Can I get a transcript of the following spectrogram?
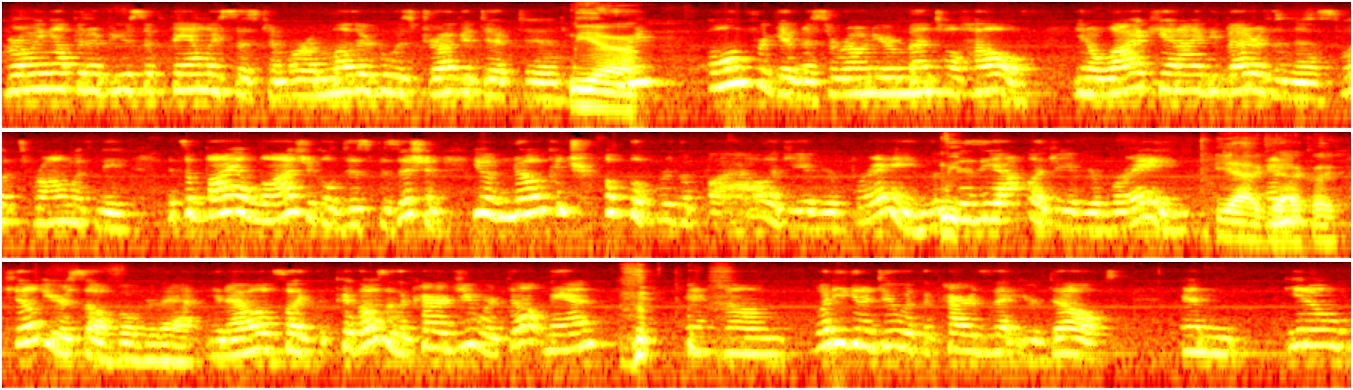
growing up in an abusive family system or a mother who was drug addicted. Yeah, own forgiveness around your mental health. You know, why can't I be better than this? What's wrong with me? It's a biological disposition. You have no control over the biology of your brain, the physiology of your brain. yeah, exactly. you kill yourself over that. You know, it's like those are the cards you were dealt, man. and um, what are you going to do with the cards that you're dealt? And you know,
